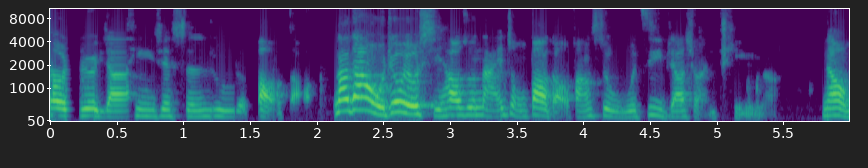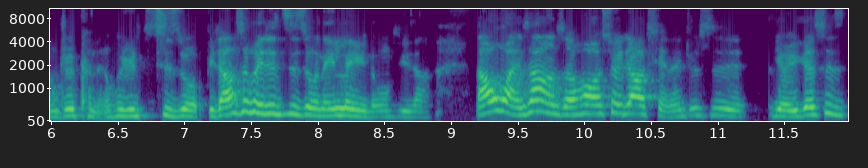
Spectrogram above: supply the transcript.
候就会比较听一些深入的报道。那当然我就有喜好，说哪一种报道方式我自己比较喜欢听嘛。那我们就可能会去制作，比较是会去制作那一类的东西这样。然后晚上的时候睡觉前呢，就是有一个是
